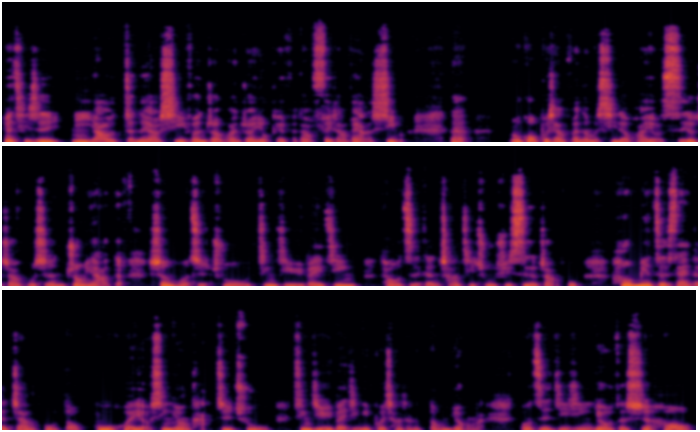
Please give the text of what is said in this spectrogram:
因为其实你要真的要细分专款专用，可以分到非常非常细嘛。那如果不想分那么细的话，有四个账户是很重要的：生活支出、紧急预备金、投资跟长期储蓄四个账户。后面这三个账户都不会有信用卡支出。紧急预备金你不会常常动用嘛？投资基金有的时候。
